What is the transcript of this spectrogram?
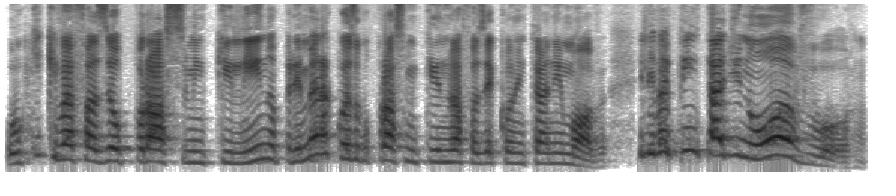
o que, que vai fazer o próximo inquilino? A primeira coisa que o próximo inquilino vai fazer quando entrar no imóvel? Ele vai pintar de novo.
